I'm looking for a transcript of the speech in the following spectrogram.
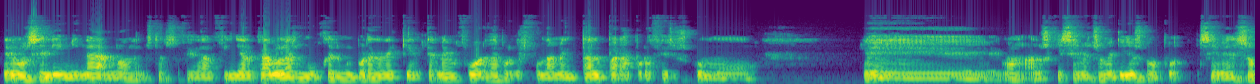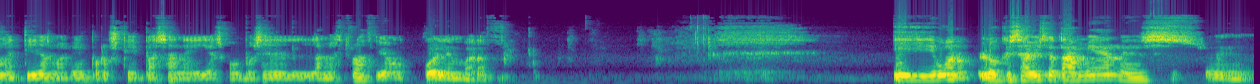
debemos eliminar ¿no? de nuestra sociedad. Al fin y al cabo, las mujeres es muy importante que entrenen fuerza porque es fundamental para procesos como eh, bueno, a los que se ven sometidos como se ven sometidas más bien por los que pasan ellas, como puede ser la menstruación o el embarazo. Y bueno, lo que se ha visto también es, eh,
